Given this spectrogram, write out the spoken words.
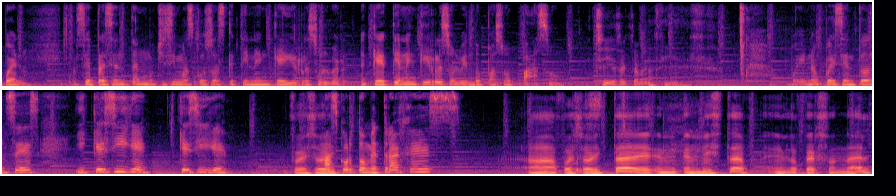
Bueno, se presentan muchísimas cosas que tienen que ir resolver, que tienen que ir resolviendo paso a paso. Sí, exactamente. Así es. Bueno, pues entonces, ¿y qué sigue? ¿Qué sigue? Pues Más cortometrajes. ah, pues Pues, ahorita sí. en, en lista, en lo personal,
